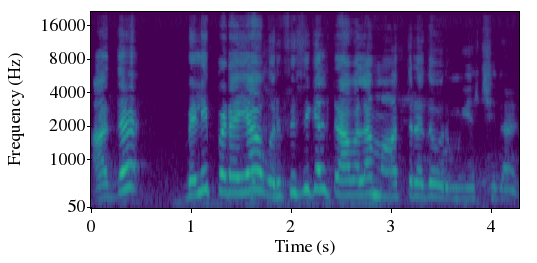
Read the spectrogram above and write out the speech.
அதை வெளிப்படையா ஒரு பிசிக்கல் டிராவலா மாத்துறது ஒரு முயற்சி தான்?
